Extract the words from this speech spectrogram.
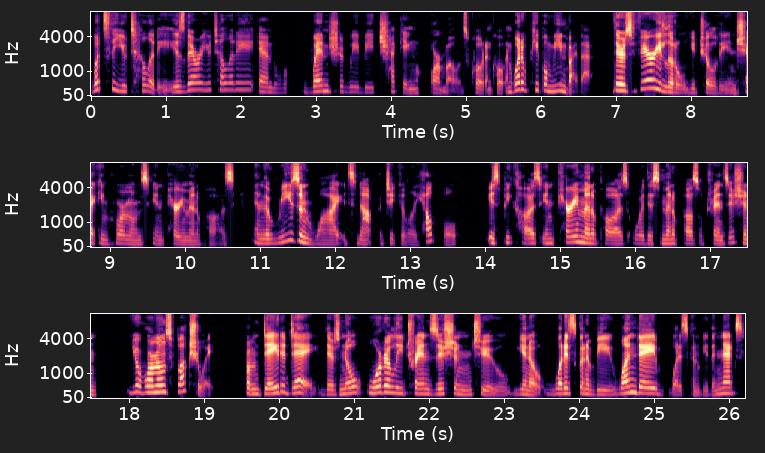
what's the utility? Is there a utility? And when should we be checking hormones, quote unquote? And what do people mean by that? There's very little utility in checking hormones in perimenopause. And the reason why it's not particularly helpful is because in perimenopause or this menopausal transition, your hormones fluctuate from day to day. There's no orderly transition to, you know, what it's going to be one day, what it's going to be the next.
